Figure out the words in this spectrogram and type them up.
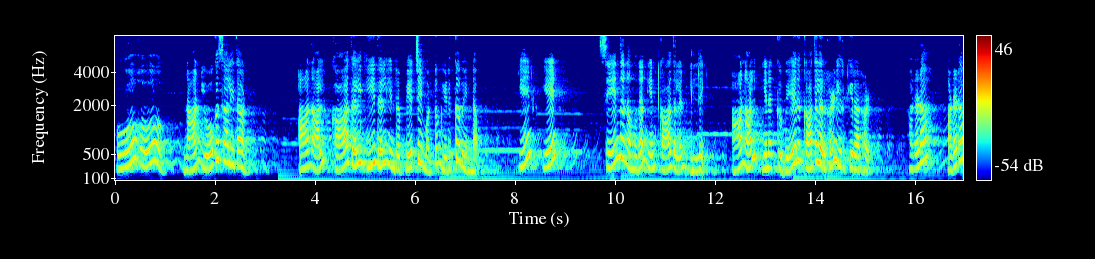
ஓஹோ! நான் யோகசாலிதான். ஆனால் காதல் கீதல் என்ற பேச்சை மட்டும் எடுக்க வேண்டாம். ஏன்? ஏன்? சேந்தன் அமுதன் என் காதலன் இல்லை. ஆனால் எனக்கு வேறு காதலர்கள் இருக்கிறார்கள். அடடா அடடா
